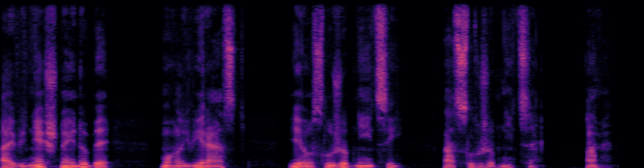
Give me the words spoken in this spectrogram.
aj v dnešnej dobe mohli vyrásť jeho služobníci a služobnice. Amen.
